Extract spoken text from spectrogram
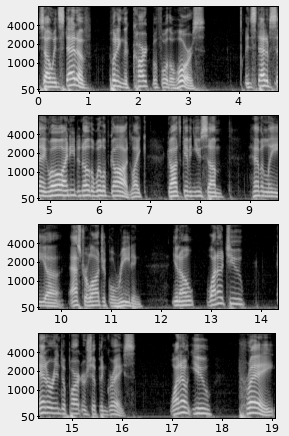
So instead of putting the cart before the horse, instead of saying, Oh, I need to know the will of God, like God's giving you some heavenly uh, astrological reading, you know, why don't you enter into partnership in grace? Why don't you pray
